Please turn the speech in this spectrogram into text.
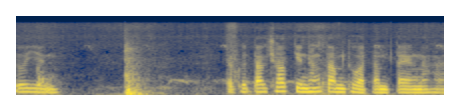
ตู้เย็น แต่คุณตักชอบกินทั้งตำถั่วตำแตงนะคะ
